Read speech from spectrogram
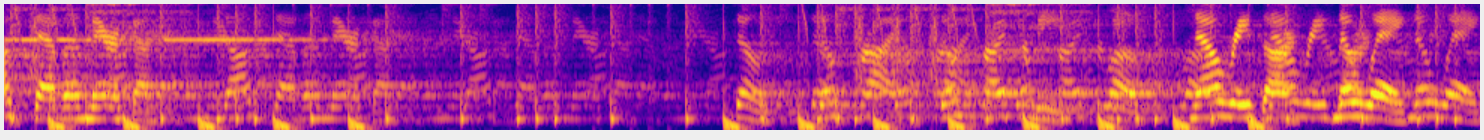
Dog America. Sava America. Dog Sava America. Don't, don't cry. Don't cry for me. Love. Now Razor. No way. No way.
